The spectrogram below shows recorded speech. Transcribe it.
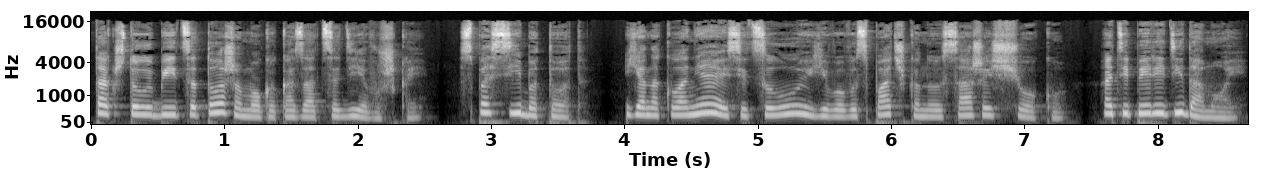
Так что убийца тоже мог оказаться девушкой. «Спасибо, тот». Я наклоняюсь и целую его в испачканную сажей щеку. «А теперь иди домой».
